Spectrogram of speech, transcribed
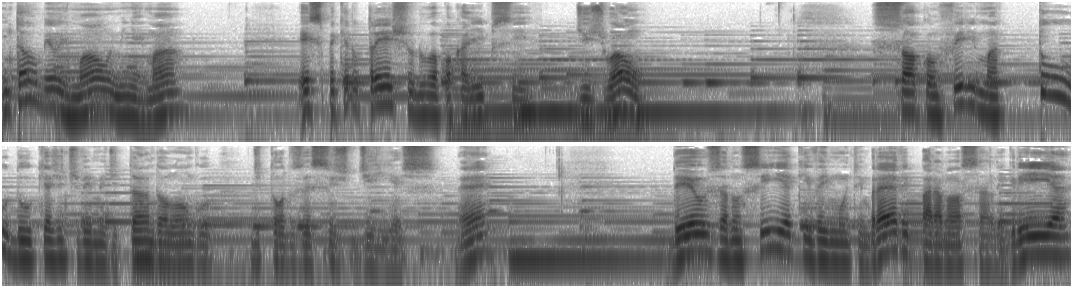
Então, meu irmão e minha irmã, esse pequeno trecho do Apocalipse de João só confirma tudo o que a gente vem meditando ao longo de todos esses dias, né? Deus anuncia que vem muito em breve para a nossa alegria,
